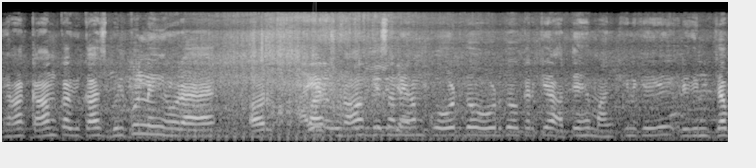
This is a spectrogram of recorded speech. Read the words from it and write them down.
यहाँ काम का विकास बिल्कुल नहीं हो रहा है और चुनाव के समय हमको वोट दो वोट दो करके आते हैं मांगने के लिए लेकिन जब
